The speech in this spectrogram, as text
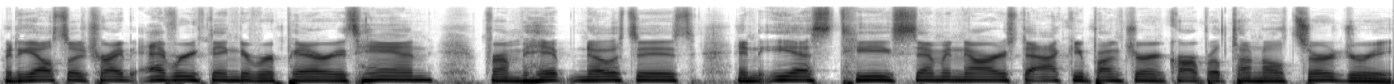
but he also tried everything to repair his hand from hypnosis and EST seminars to acupuncture and carpal tunnel surgery.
